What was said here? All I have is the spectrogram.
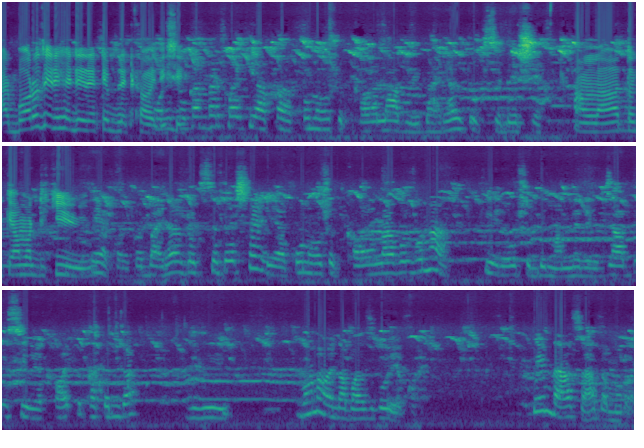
আর বড় চেডি হেডি ট্যাবলেট খাওয়াই দিছি। দোকানদার কয় কি আপনার কোনো ওষুধ খাওয়া লাভ নেই ভাইরাল ঢুকছে দেশে। আল্লাহ তো কি? আমার কি ভাইরাল ঢুকছে দেশে কোনো ওষুধ খাওয়া লাভ বলব না। কি এর ওষুধ দিই মামনে রে? যা দিছি ওয়া খাওয়াইতে থাকেন যা যদি মনে হয় না বাঁচবো ইয়া কয়। তিনটা আছে আদা মরা।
